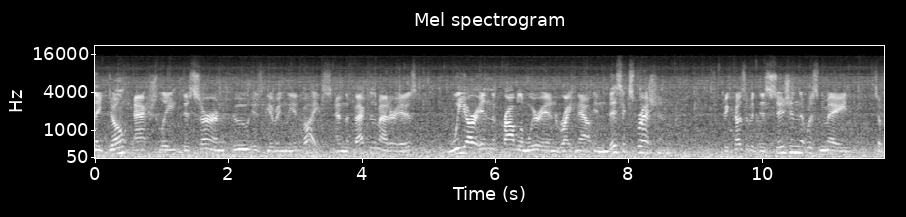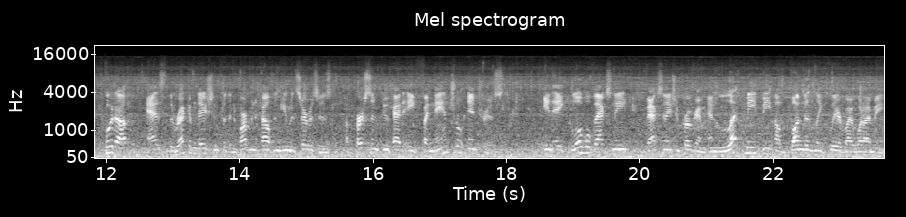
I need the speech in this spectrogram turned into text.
they don't actually discern who is giving the advice. And the fact of the matter is, we are in the problem we're in right now in this expression because of a decision that was made to put up as the recommendation for the Department of Health and Human Services a person who had a financial interest in a global vaccine, vaccination program. And let me be abundantly clear by what I mean.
